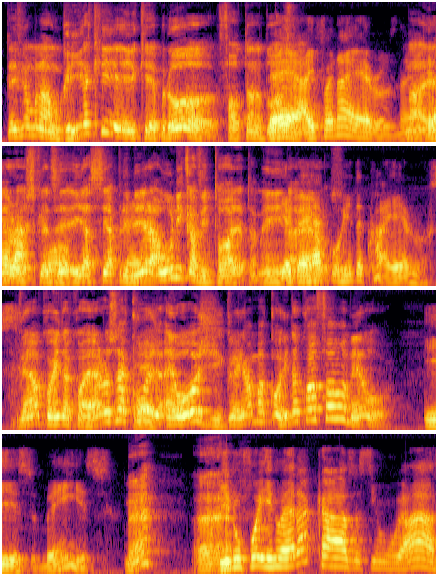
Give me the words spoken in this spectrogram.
Teve uma na Hungria que ele quebrou, faltando duas. É, aí foi na Arrows, né? Na Arrows, quer dizer, ia ser a primeira, é. a única vitória também. Ia ganhar Arrows. a corrida com a Arrows. Ganhar uma corrida com a Arrows é, é. é hoje ganhar uma corrida com a Alfa Romeo. Isso, bem isso. Né? É. E não foi, e não era acaso assim, um ah,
